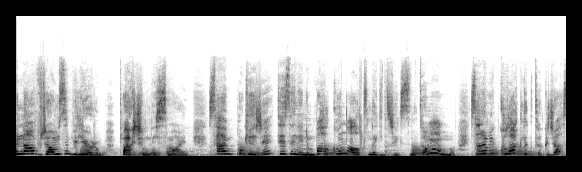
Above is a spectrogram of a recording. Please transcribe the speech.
Ben ne yapacağımızı biliyorum. Bak şimdi İsmail. Sen bu gece tezenenin balkonun altında gideceksin tamam mı? Sana bir kulaklık takacağız.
